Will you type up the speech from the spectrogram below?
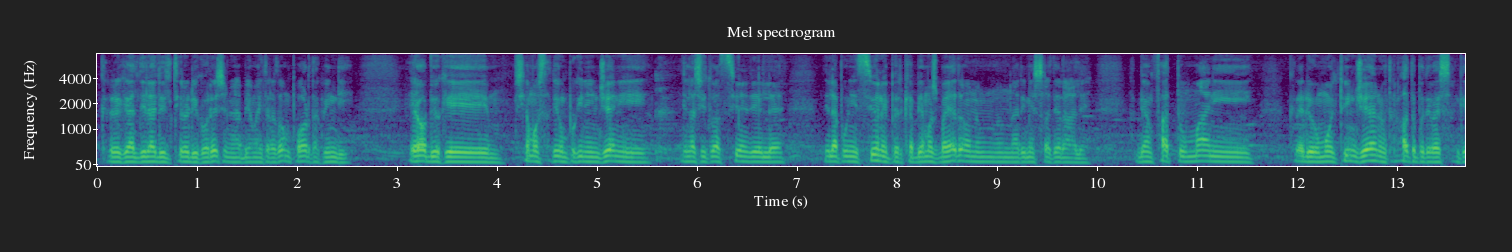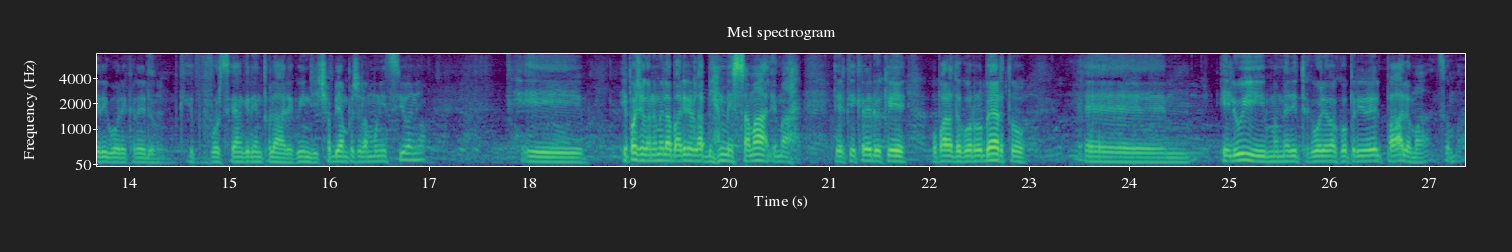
credo che al di là del tiro di Coresi non abbiamo entrato in porta, quindi è ovvio che siamo stati un pochino ingenui nella situazione del, della punizione perché abbiamo sbagliato una rimessa laterale, abbiamo fatto un mani credo molto ingenuo, tra l'altro poteva essere anche rigore, credo, che forse anche dentro l'area, quindi ci abbiamo preso la munizione e, e poi secondo me la barriera l'abbiamo messa male, ma perché credo che ho parlato con Roberto eh, e lui mi ha detto che voleva coprire il palo, ma insomma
